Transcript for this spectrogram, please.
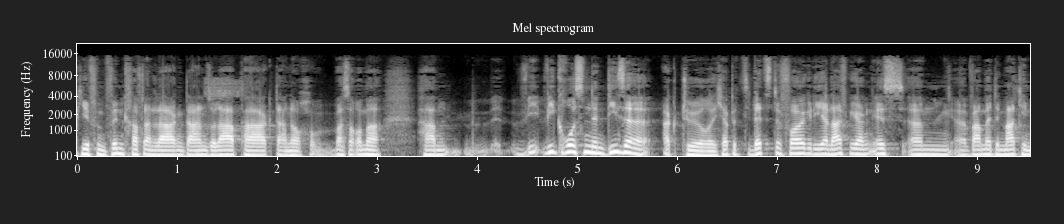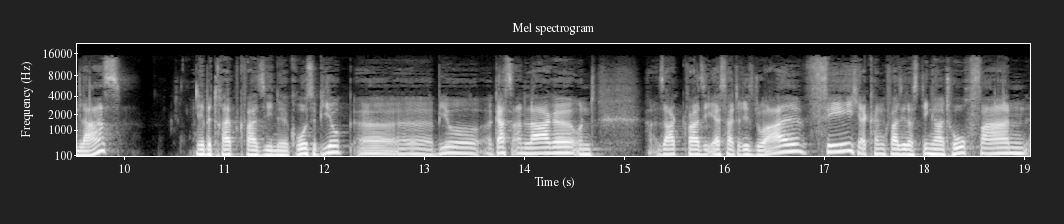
hier fünf Windkraftanlagen, da ein Solarpark, da noch was auch immer haben, wie, wie groß sind denn diese Akteure? Ich habe jetzt die letzte Folge, die ja live gegangen ist, ähm, war mit dem Martin Lars. Der betreibt quasi eine große Bio, äh, Biogasanlage und sagt quasi, er ist halt residualfähig, er kann quasi das Ding halt hochfahren,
